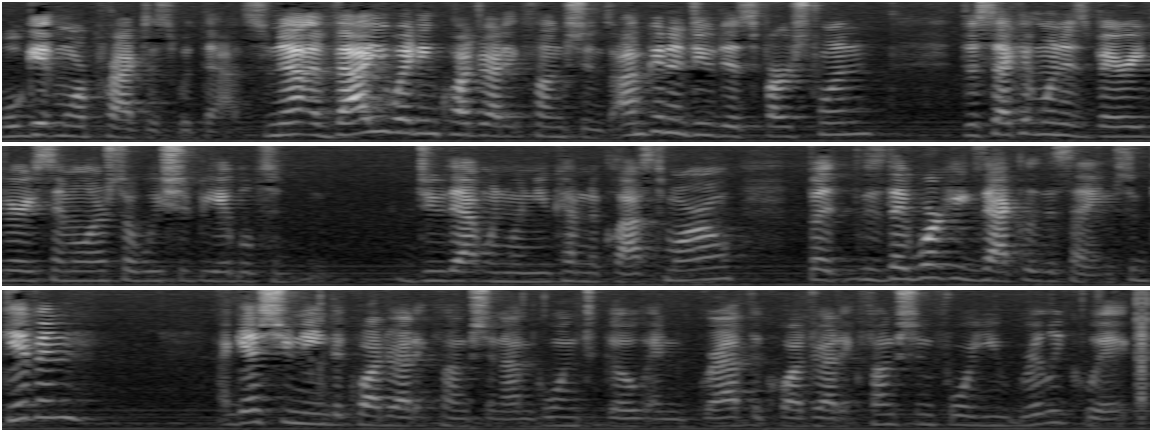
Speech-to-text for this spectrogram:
We'll get more practice with that. So now evaluating quadratic functions. I'm going to do this first one. The second one is very, very similar, so we should be able to do that when, when you come to class tomorrow, but because they work exactly the same. So given, I guess you need the quadratic function. I'm going to go and grab the quadratic function for you really quick.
